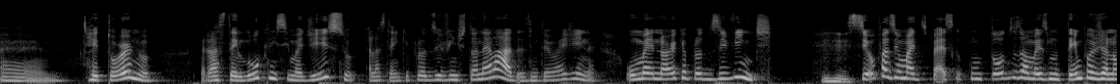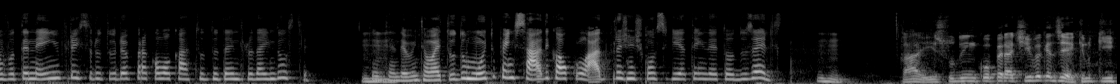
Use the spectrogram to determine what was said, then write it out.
é, retorno, para elas ter lucro em cima disso, elas têm que produzir 20 toneladas. Então, imagina, o menor quer produzir 20. Se eu fazer uma despesca com todos ao mesmo tempo, eu já não vou ter nem infraestrutura para colocar tudo dentro da indústria. Entendeu? Então, é tudo muito pensado e calculado para a gente conseguir atender todos eles. Uhum. E isso tudo em cooperativa, quer dizer, aquilo que.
